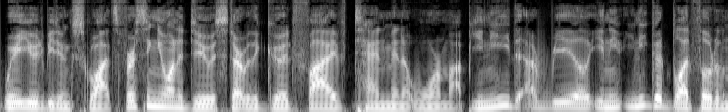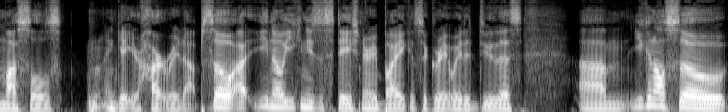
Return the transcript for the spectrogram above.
where you'd be doing squats, first thing you want to do is start with a good five ten minute warm up. You need a real you need you need good blood flow to the muscles and get your heart rate up. So, uh, you know, you can use a stationary bike. It's a great way to do this. Um, you can also,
